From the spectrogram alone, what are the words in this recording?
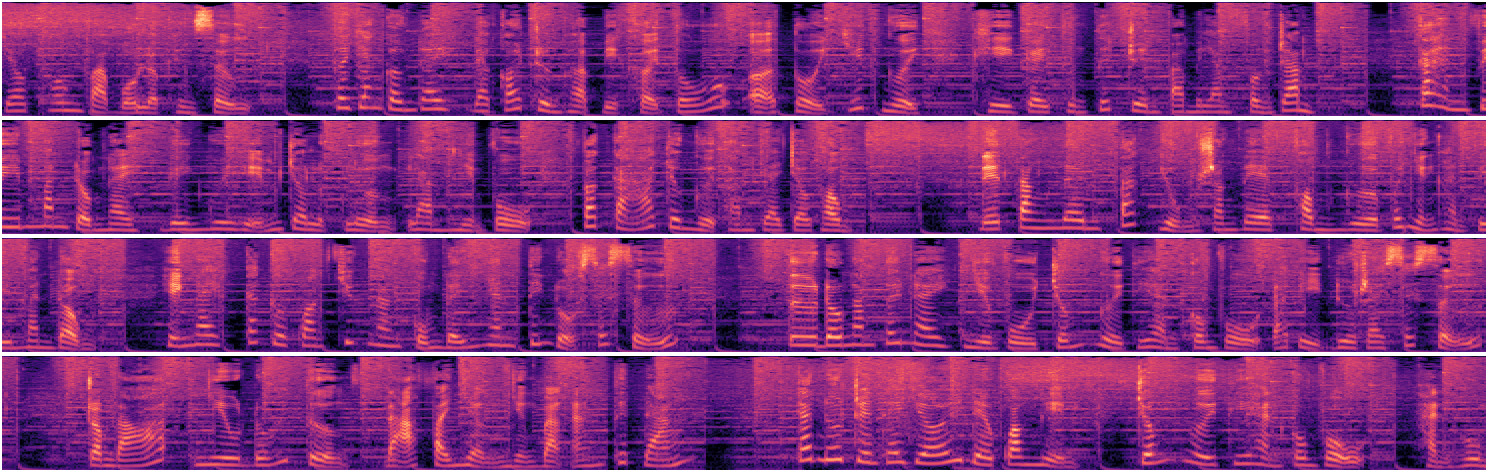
giao thông và bộ luật hình sự, thời gian gần đây đã có trường hợp bị khởi tố ở tội giết người khi gây thương tích trên 35%. Các hành vi manh động này gây nguy hiểm cho lực lượng làm nhiệm vụ và cả cho người tham gia giao thông. Để tăng lên tác dụng răng đe phòng ngừa với những hành vi manh động, hiện nay các cơ quan chức năng cũng đẩy nhanh tiến độ xét xử. Từ đầu năm tới nay, nhiều vụ chống người thi hành công vụ đã bị đưa ra xét xử. Trong đó, nhiều đối tượng đã phải nhận những bản án thích đáng. Các nước trên thế giới đều quan niệm chống người thi hành công vụ, hành hung,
